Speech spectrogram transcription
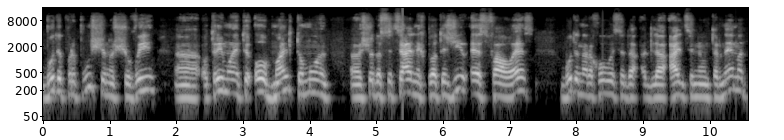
буде припущено, що ви е, отримуєте обмаль, тому е, щодо соціальних платежів СФОС буде нараховуватися для, Einzelne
